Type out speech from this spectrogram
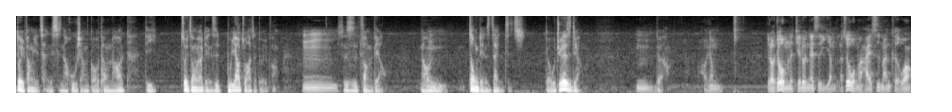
对方也诚实，然后互相沟通，然后第一最重要一点是不要抓着对方，嗯就是放掉，然后嗯重点是在你自己。对，我觉得是这样。嗯，对啊，好像对了，我觉得我们的结论应该是一样的啦，所以我们还是蛮渴望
